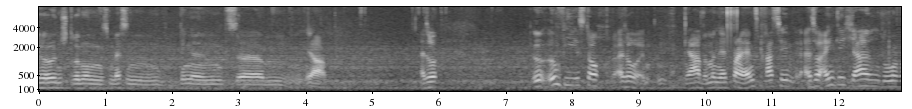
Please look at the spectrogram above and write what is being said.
Gehirnströmungsmessen, Dingens, ähm, ja. Also irgendwie ist doch, also ja, wenn man jetzt mal ganz krass sehen, also eigentlich ja, so,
